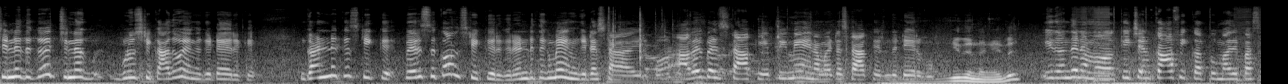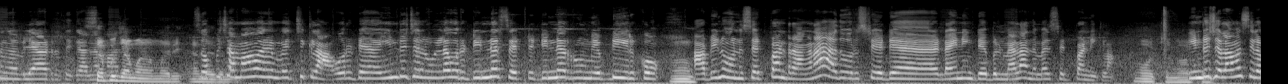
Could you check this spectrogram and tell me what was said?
சின்னதுக்கு சின்ன க்ளூ ஸ்டிக் அதுவும் எங்ககிட்ட இருக்குது கன்னுக்கு ஸ்டிக்கு பெருசுக்கும் ஸ்டிக் இருக்குது ரெண்டுத்துக்குமே எங்ககிட்ட ஸ்டா இருக்கும். அவைலபிள் ஸ்டாக் எப்பயுமே நம்மகிட்ட ஸ்டாக் இருந்துகிட்டே இருக்கும். இது என்னங்க இது? இது வந்து நம்ம கிச்சன் காஃபி கப்பு மாதிரி பசங்க விளையாடுறதுக்கு அந்த செப்பு ஜாமான் மாதிரி சொப்பு சாமான் வச்சுக்கலாம். ஒரு இண்டிவிஜுவல் உள்ள ஒரு டின்னர் செட் டின்னர் ரூம் எப்படி இருக்கும் அப்படின்னு ஒன்று செட் பண்றாங்கன்னா அது ஒரு டைனிங் டேபிள் மேல அந்த மாதிரி செட் பண்ணிக்கலாம். இண்டிவிஜுவலாகவும் சில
